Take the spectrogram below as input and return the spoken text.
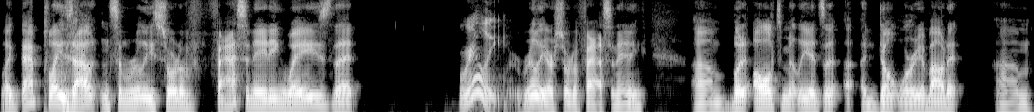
Like that plays out in some really sort of fascinating ways that really, really are sort of fascinating. Um, but ultimately, it's a, a, don't worry about it. Um,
